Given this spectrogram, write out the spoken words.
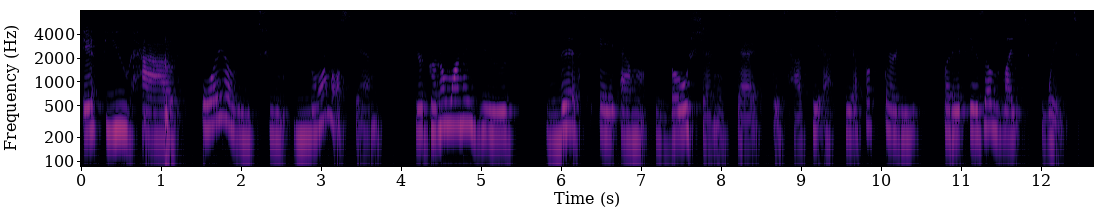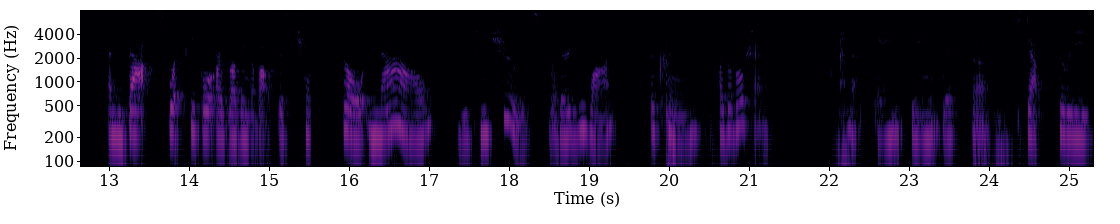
If you have oily to normal skin, you're gonna wanna use this AM lotion instead. This has the SPF of 30, but it is a lightweight. And that's what people are loving about this change. So now you can choose whether you want the cream or the lotion. And the same thing with the step three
